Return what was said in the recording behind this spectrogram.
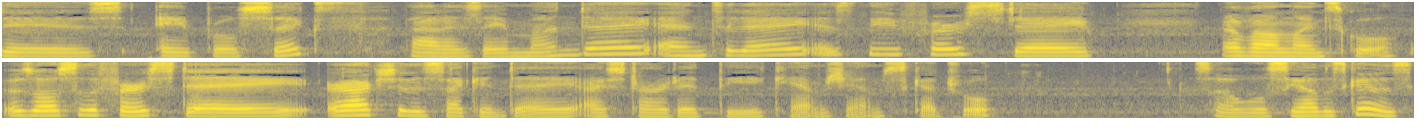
is April 6th. That is a Monday, and today is the first day of online school. It was also the first day, or actually the second day, I started the Cam Jam schedule. So we'll see how this goes.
